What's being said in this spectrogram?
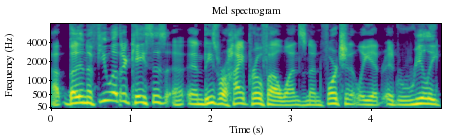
Uh, but in a few other cases, uh, and these were high profile ones, and unfortunately, it, it really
